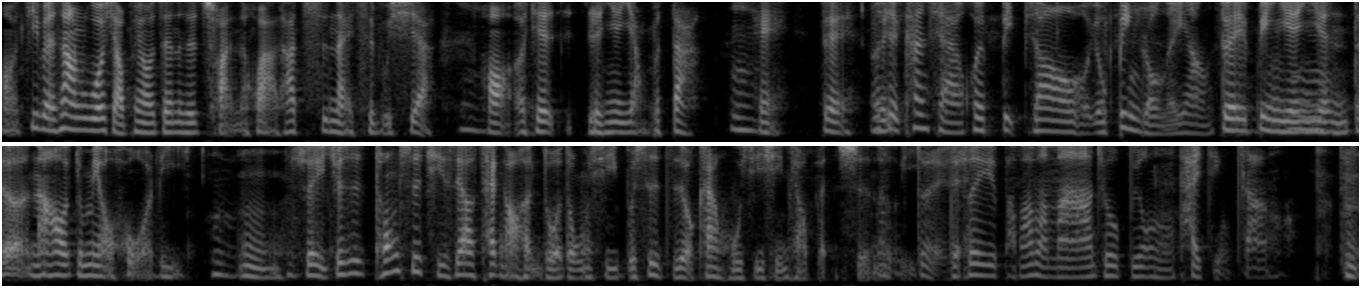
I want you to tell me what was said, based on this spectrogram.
哦，基本上如果小朋友真的是喘的话，他吃奶吃不下，哦，而且人也养不大，嗯嘿，对，而且看起来会比比较有病容的样子。对病恹恹的，然后就没有活力。嗯嗯，所以就是同时其实要参考很多东西，不是只有看呼吸、心跳本身而已。对，所以爸爸妈妈就不用太紧张。嗯，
